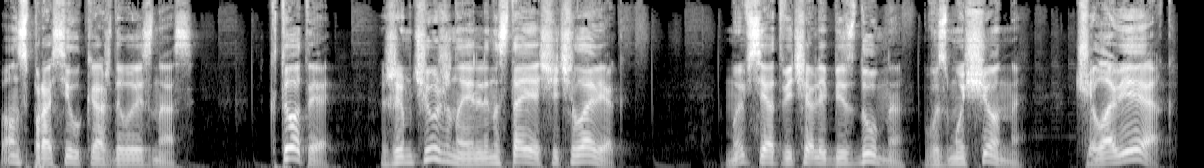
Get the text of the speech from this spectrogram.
он спросил каждого из нас. «Кто ты? Жемчужина или настоящий человек?» Мы все отвечали бездумно, возмущенно. «Человек!»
